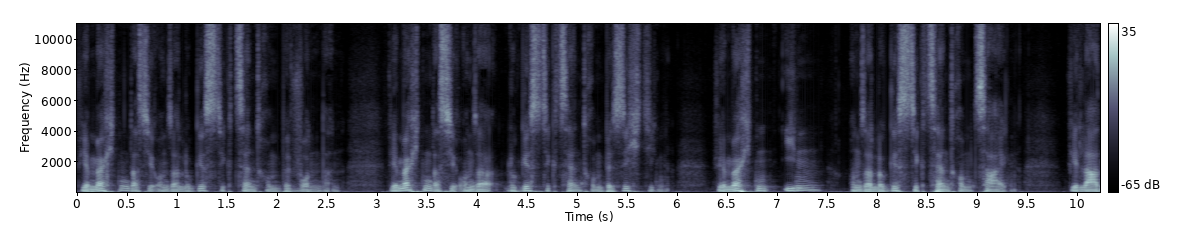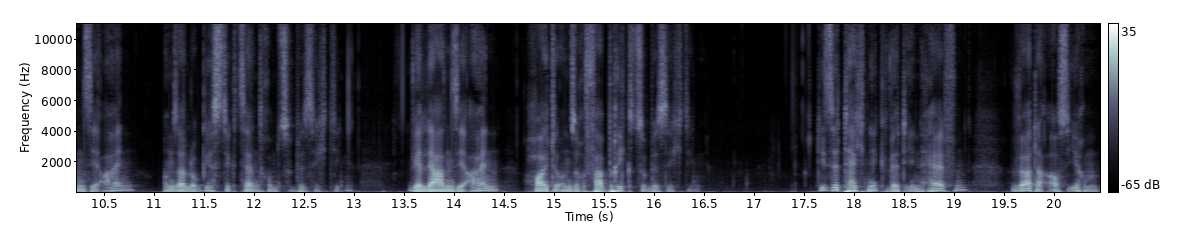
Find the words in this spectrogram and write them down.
Wir möchten, dass Sie unser Logistikzentrum bewundern. Wir möchten, dass Sie unser Logistikzentrum besichtigen. Wir möchten Ihnen unser Logistikzentrum zeigen. Wir laden Sie ein, unser Logistikzentrum zu besichtigen. Wir laden Sie ein, heute unsere Fabrik zu besichtigen. Diese Technik wird Ihnen helfen, Wörter aus Ihrem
